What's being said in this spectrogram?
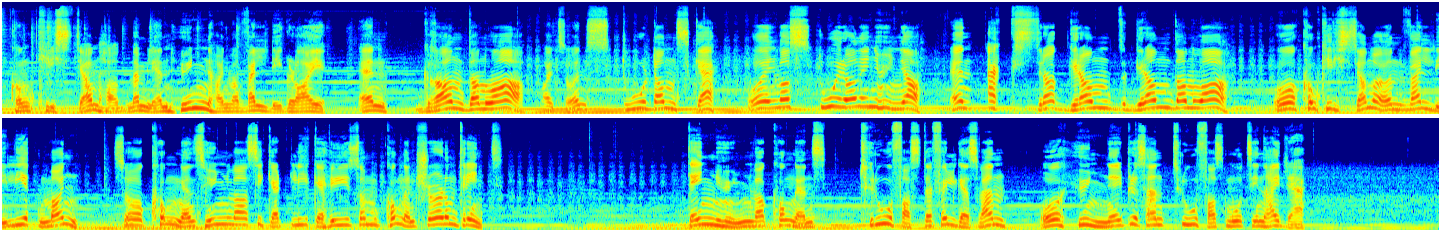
Kong Kristian hadde nemlig en hund han var veldig glad i. En Grand Danois, altså en stor danske. Og den var stor òg, den hunden, ja. En ekstra Grand Grand Danois. Og kong Christian var jo en veldig liten mann, så kongens hund var sikkert like høy som kongen sjøl omtrent. Den hunden var kongens trofaste følgesvenn, og 100% trofast mot sin herre.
